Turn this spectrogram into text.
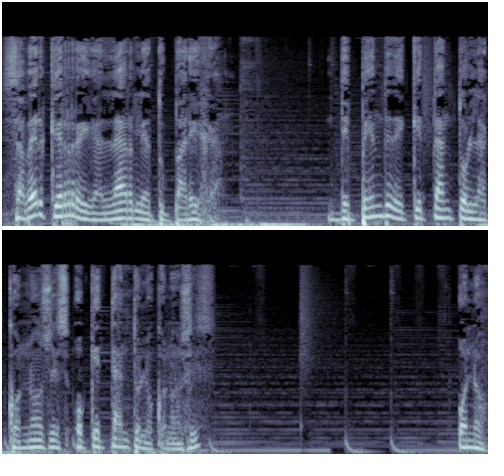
saber qué regalarle a tu pareja depende de qué tanto la conoces o qué tanto lo conoces o no.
